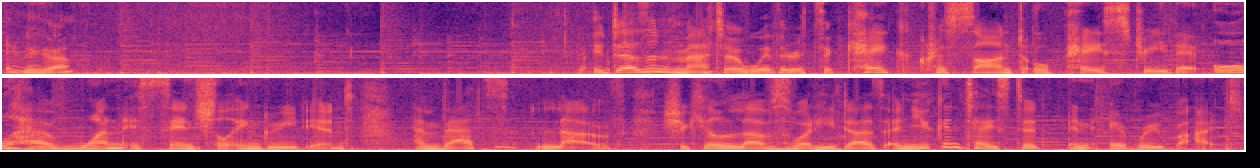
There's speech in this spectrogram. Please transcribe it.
Here we go. It doesn't matter whether it's a cake, croissant, or pastry, they all have one essential ingredient, and that's love. Shakil loves what he does, and you can taste it in every bite.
